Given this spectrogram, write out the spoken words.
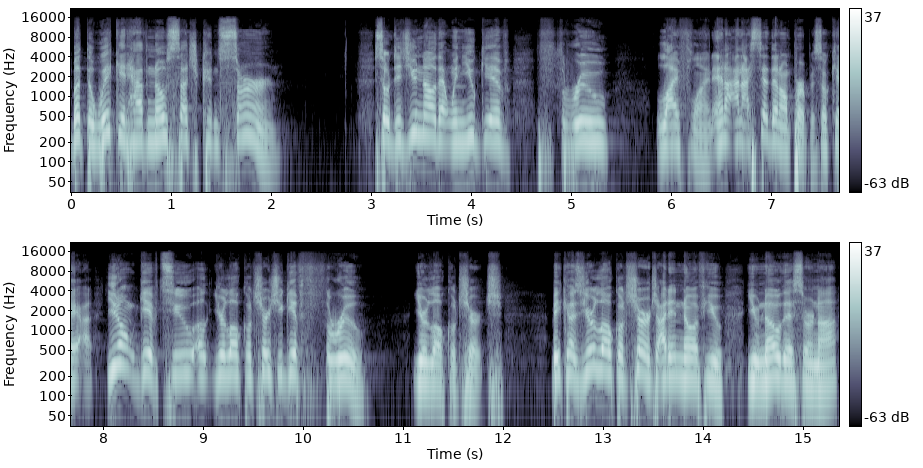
but the wicked have no such concern. So, did you know that when you give through Lifeline, and I, and I said that on purpose, okay? You don't give to uh, your local church, you give through your local church. Because your local church i didn't know if you you know this or not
